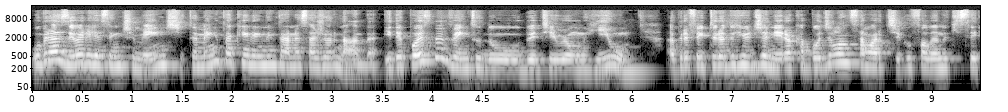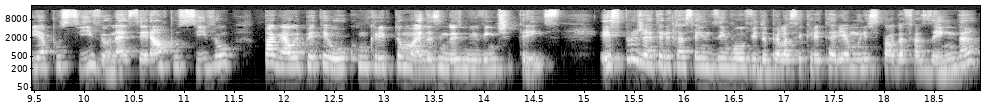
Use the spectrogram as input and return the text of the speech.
O Brasil, ele recentemente também está querendo entrar nessa jornada. E depois do evento do, do Ethereum Rio, a Prefeitura do Rio de Janeiro acabou de lançar um artigo falando que seria possível, né? Será possível pagar o IPTU com criptomoedas em 2023. Esse projeto está sendo desenvolvido pela Secretaria Municipal da Fazenda,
